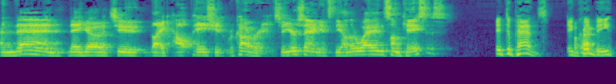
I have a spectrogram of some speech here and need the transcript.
and then they go to like outpatient recovery. So you're saying it's the other way in some cases? It depends. It okay. could be.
